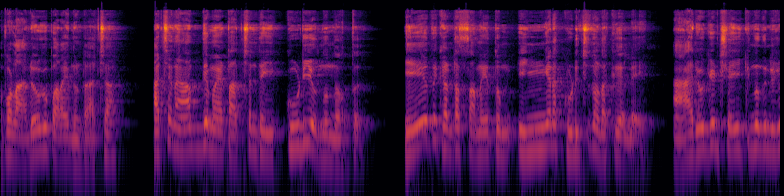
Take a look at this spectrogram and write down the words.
അപ്പോൾ അലോക് പറയുന്നുണ്ട് അച്ഛ അച്ഛൻ ആദ്യമായിട്ട് അച്ഛന്റെ ഈ കുടിയൊന്ന് നിർത്ത്. ഏത് കണ്ട സമയത്തും ഇങ്ങനെ കുടിച്ചു നടക്കുകയല്ലേ? ആരോഗ്യം ക്ഷയിക്കുന്നതിനൊരു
